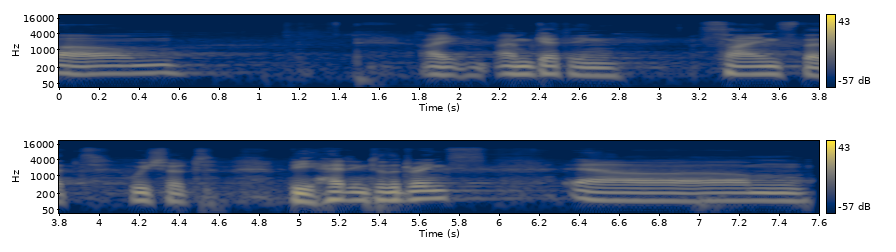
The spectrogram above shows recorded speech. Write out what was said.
Um, I, am getting signs that we should be heading to the drinks. Um,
